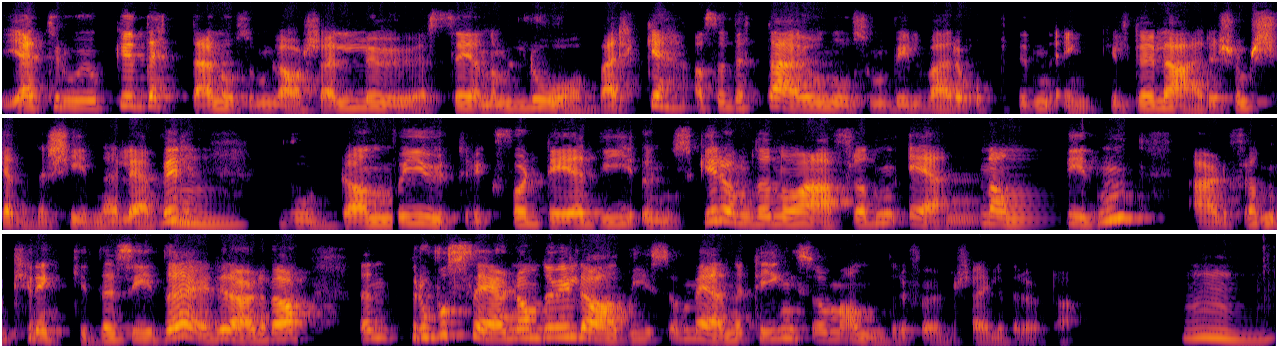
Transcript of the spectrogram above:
jeg tror jo ikke dette er noe som lar seg løse gjennom lovverket. Altså, dette er jo noe som vil være opp til den enkelte lærer som kjenner sine elever. Mm. Hvordan få gi uttrykk for det de ønsker, om det nå er fra den ene eller andre siden. Er det fra den krenkede side, eller er det da den provoserende, om du vil, da, de som mener ting som andre føler seg litt rørt av. Mm.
